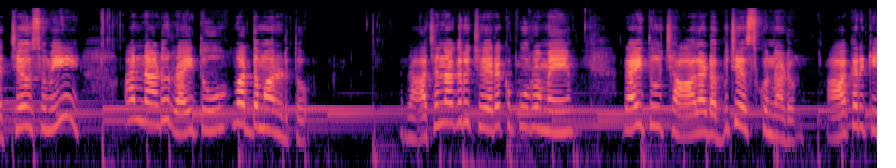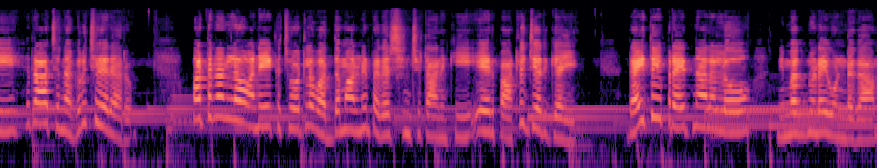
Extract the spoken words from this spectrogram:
చచ్చేవు సుమి అన్నాడు రైతు వర్ధమానుడితో. రాచనగరు చేరక పూర్వమే రైతు చాలా డబ్బు చేసుకున్నాడు. ఆఖరికి రాచనగరు చేరారు. పట్టణంలో అనేక చోట్ల వర్ధమానుని ప్రదర్శించడానికి ఏర్పాట్లు జరిగాయి. రైతు ఈ ప్రయత్నాలలో నిమగ్నుడై ఉండగా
